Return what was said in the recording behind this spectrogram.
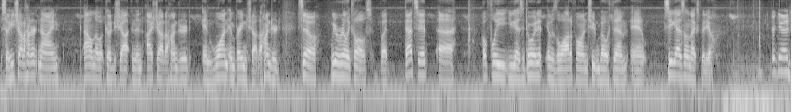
so he shot 109. I don't know what Cody shot, and then I shot 101, and Braden shot 100. So we were really close, but that's it. Uh, hopefully you guys enjoyed it. It was a lot of fun shooting bow with them, and see you guys on the next video. You're good.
